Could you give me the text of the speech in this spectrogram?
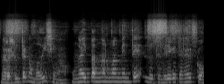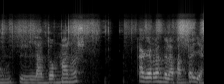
me resulta comodísimo. Un iPad normalmente lo tendría que tener con las dos manos agarrando la pantalla,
